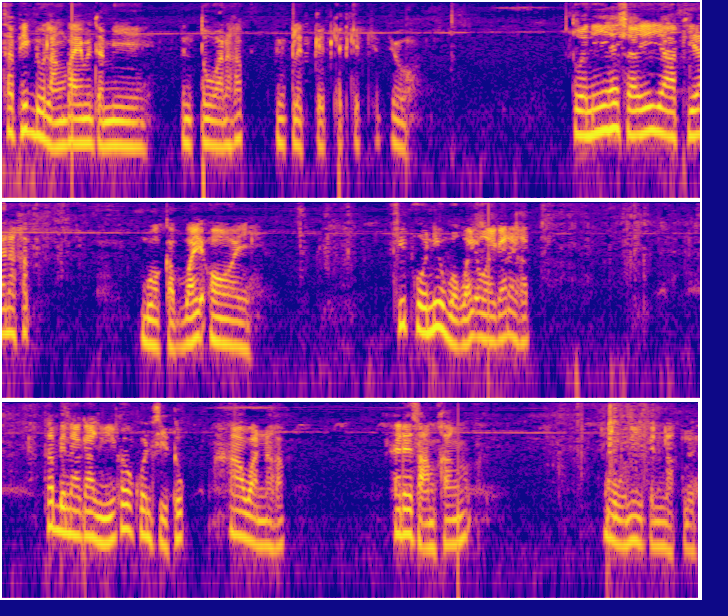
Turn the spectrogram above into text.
ถ้าพลิกดูหลังใบมันจะมีเป็นตัวนะครับ เป็นเกล็ดเกล็ดเกล็ดเกล็ดเกล็ดอยู่ ตัวนี้ให้ใช้ยาเพี้ยนะครับ บวกกับไวออยฟิโพนิวบวกไวออยก็ได้ครับ ถ้าเป็นอาการอย่างนี้ก็ควรฉีดทุกห้าวันนะครับ ให้ได้สามครั้งโอ้นี่เป็นหนักเลย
